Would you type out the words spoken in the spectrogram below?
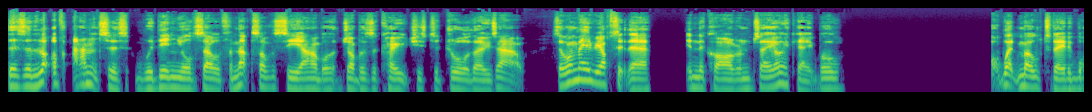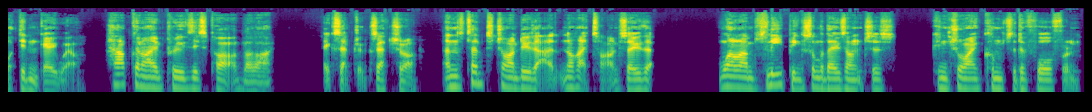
there's a lot of answers within yourself. And that's obviously our job as a coach is to draw those out. So well, maybe I'll sit there in the car and say, okay, well, what went well today? and What didn't go well? How can I improve this part of my life? Etc. Etc. And I tend to try and do that at night time so that while I'm sleeping, some of those answers can try and come to the forefront.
